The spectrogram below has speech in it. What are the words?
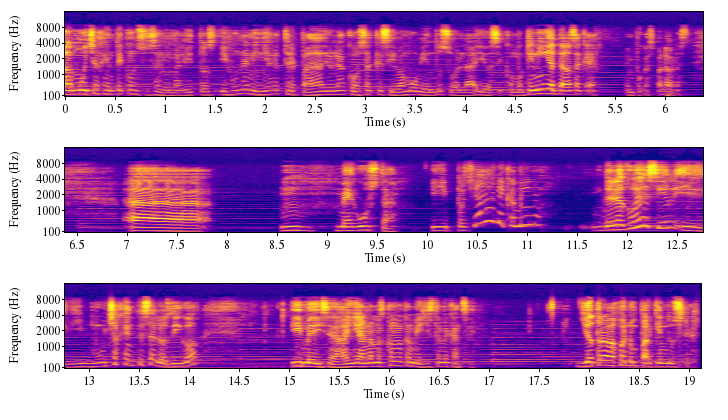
va mucha gente con sus animalitos. Iba una niña trepada de una cosa que se iba moviendo sola. Y yo así como, ¿qué niña te vas a caer? En pocas palabras. Ah, mm, me gusta. Y pues ya le camino. Les voy a decir, y, y, mucha gente se los digo. Y me dice, ay, ya nada más con lo que me dijiste me cansé. Yo trabajo en un parque industrial.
